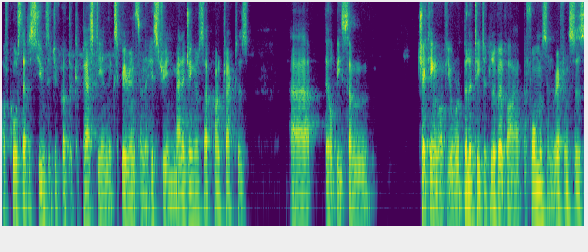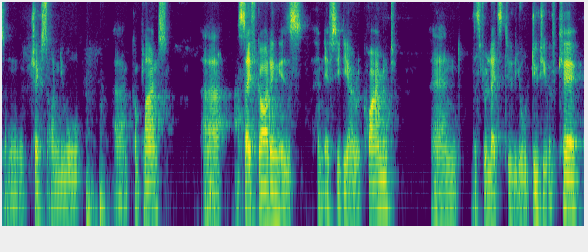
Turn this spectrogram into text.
Of course, that assumes that you've got the capacity and the experience and the history in managing your subcontractors. Uh, there'll be some checking of your ability to deliver via performance and references and checks on your uh, compliance. Uh, safeguarding is an FCDO requirement, and this relates to the, your duty of care,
